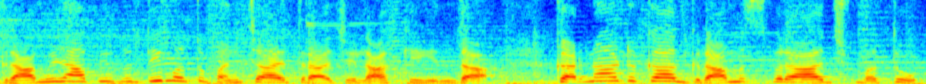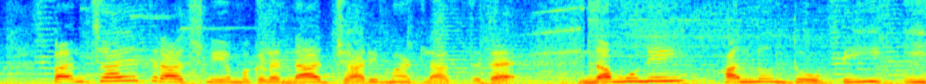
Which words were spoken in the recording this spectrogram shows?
ಗ್ರಾಮೀಣಾಭಿವೃದ್ಧಿ ಮತ್ತು ಪಂಚಾಯತ್ ರಾಜ್ ಇಲಾಖೆಯಿಂದ ಕರ್ನಾಟಕ ಗ್ರಾಮ ಸ್ವರಾಜ್ ಮತ್ತು ಪಂಚಾಯತ್ ರಾಜ್ ನಿಯಮಗಳನ್ನು ಜಾರಿ ಮಾಡಲಾಗುತ್ತದೆ ನಮೂನೆ ಹನ್ನೊಂದು ಬಿಇ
